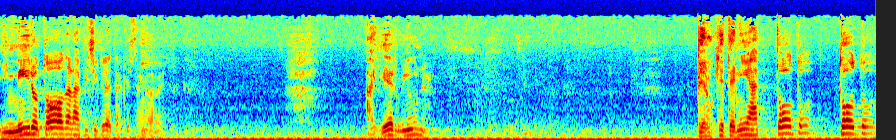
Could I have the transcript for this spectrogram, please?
Y miro todas las bicicletas que están a la venta. Ayer vi una. Pero que tenía todo, todo,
